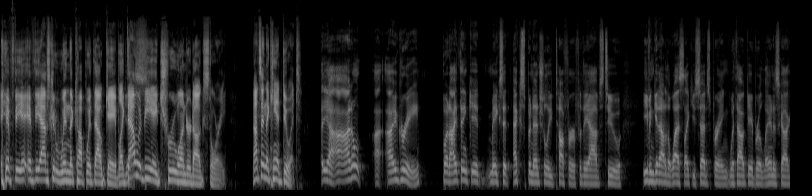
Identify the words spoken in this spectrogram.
if the if the Avs could win the cup without Gabe. Like that would be a true underdog story. Not saying they can't do it. Yeah, I don't. I, I agree, but I think it makes it exponentially tougher for the Avs to even get out of the West, like you said, Spring, without Gabriel Landeskog.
